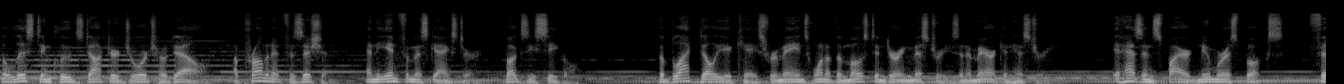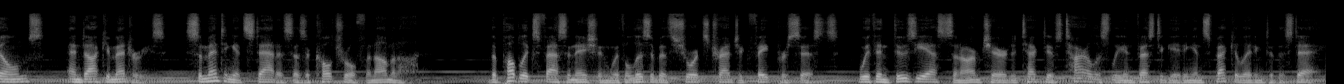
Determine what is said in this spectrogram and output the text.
The list includes Dr. George Hodel, a prominent physician, and the infamous gangster, Bugsy Siegel. The Black Dahlia case remains one of the most enduring mysteries in American history. It has inspired numerous books, films, and documentaries, cementing its status as a cultural phenomenon. The public's fascination with Elizabeth Short's tragic fate persists, with enthusiasts and armchair detectives tirelessly investigating and speculating to this day.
